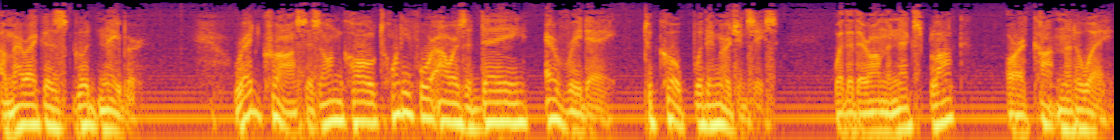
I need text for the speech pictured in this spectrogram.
America's good neighbor. Red Cross is on call 24 hours a day, every day, to cope with emergencies, whether they're on the next block or a continent away.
